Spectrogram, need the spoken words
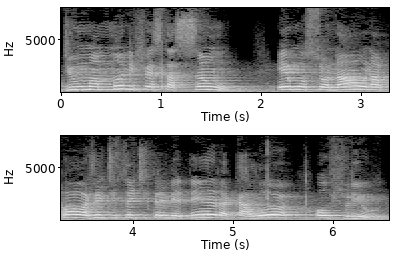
de uma manifestação emocional na qual a gente sente tremedeira, calor ou frio.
